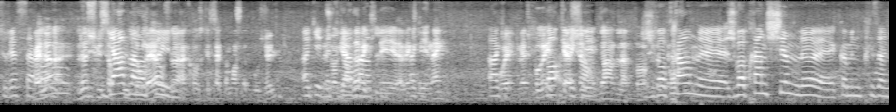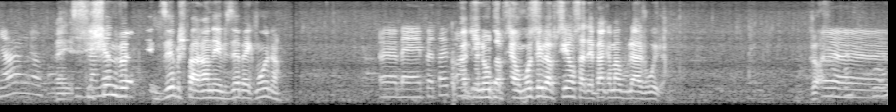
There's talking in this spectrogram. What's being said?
Tu restes à Ben là, part? là, là, je suis sorti de l'auberge l'entrée, là, là. à cause que ça commence à bouger. Ok, mais je gardes garder avec les, avec les nains. Ah. Ouais, mais je pourrais Bon, être caché en dedans de la porte. Je vais prendre, euh, je vais prendre Shin là, euh, comme une prisonnière là, dans le fond. Ben, si Shin veut être invisible, je peux la rendre invisible avec moi là. Euh, ben peut-être un. Peut-être une autre option. Moi c'est l'option, ça dépend comment vous la jouez là. Euh,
